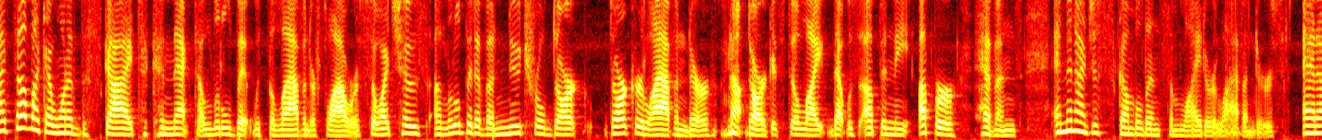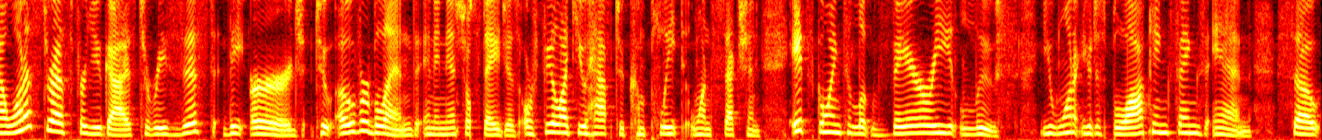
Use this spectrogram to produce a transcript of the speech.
I felt like I wanted the sky to connect a little bit with the lavender flowers, so I chose a little bit of a neutral dark darker lavender. It's not dark, it's still light. That was up in the upper heavens. And then I just scumbled in some lighter lavenders. And I want to stress for you guys to resist the urge to overblend in initial stages or feel like you have to complete one section. It's going to look very loose. You want it, you're just blocking things in. So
